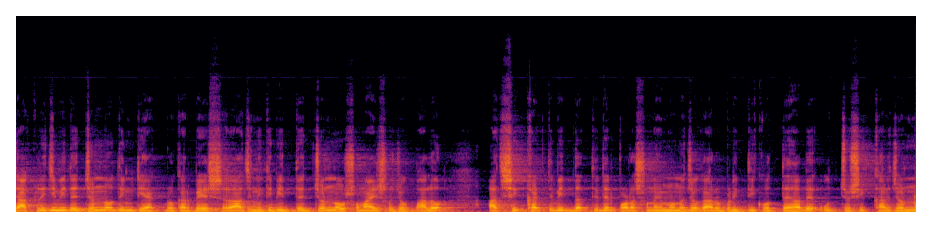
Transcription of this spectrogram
চাকরিজীবীদের জন্য দিনটি এক প্রকার বেশ। রাজনীতিবিদদের জন্য সময় সুযোগ ভালো। আজ শিক্ষার্থী বিদ্যার্থীদের পড়াশোনায় মনোযোগ আরও বৃদ্ধি করতে হবে উচ্চশিক্ষার জন্য।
